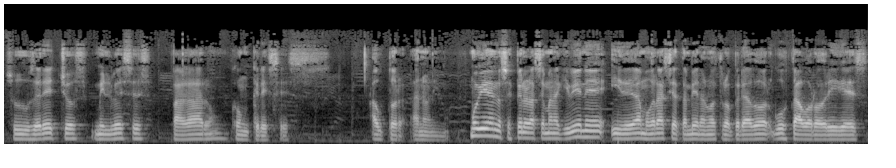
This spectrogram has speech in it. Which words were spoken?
sus derechos mil veces pagaron con creces. Autor anónimo. Muy bien, los espero la semana que viene y le damos gracias también a nuestro operador Gustavo Rodríguez.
